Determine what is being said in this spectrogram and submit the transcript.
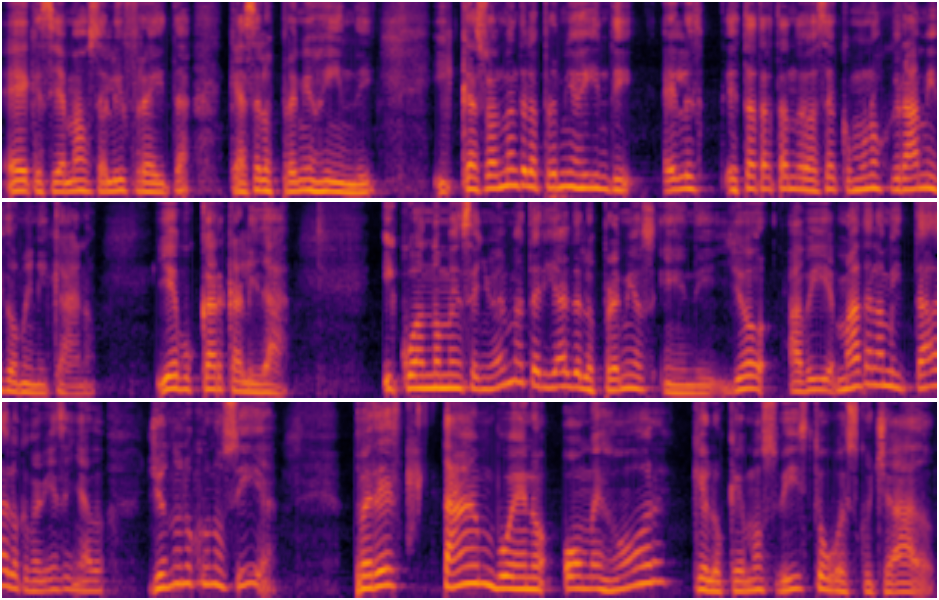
eh, que se llama José Luis Freita, que hace los premios Indie. Y casualmente los premios Indie, él es- está tratando de hacer como unos Grammys dominicanos. Y es buscar calidad. Y cuando me enseñó el material de los premios Indie, yo había, más de la mitad de lo que me había enseñado, yo no lo conocía. Pero es tan bueno o mejor que lo que hemos visto o escuchado.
